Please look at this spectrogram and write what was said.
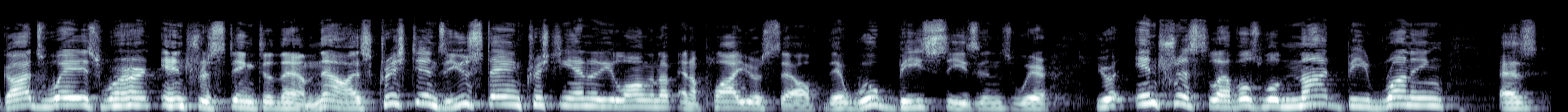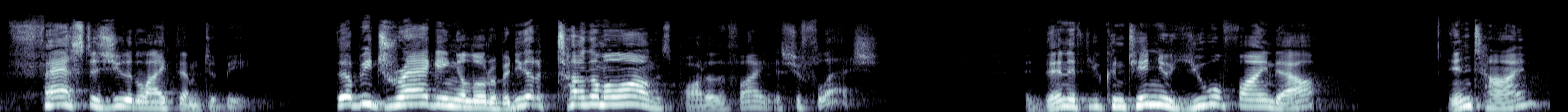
God's ways weren't interesting to them. Now, as Christians, if you stay in Christianity long enough and apply yourself, there will be seasons where your interest levels will not be running as fast as you'd like them to be. They'll be dragging a little bit. You got to tug them along. It's part of the fight. It's your flesh. And then if you continue, you will find out in time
